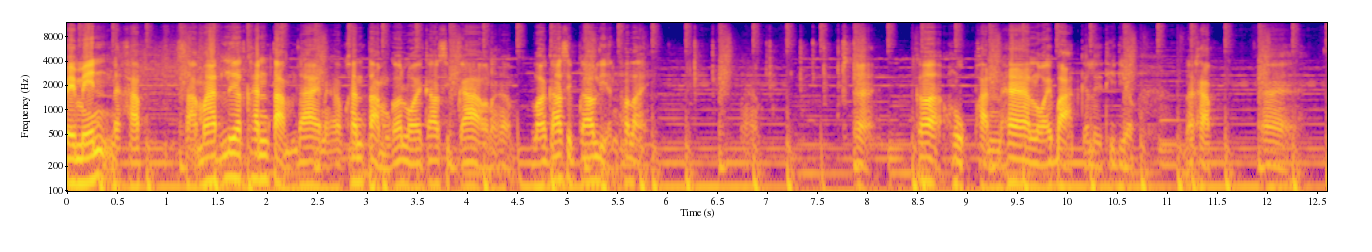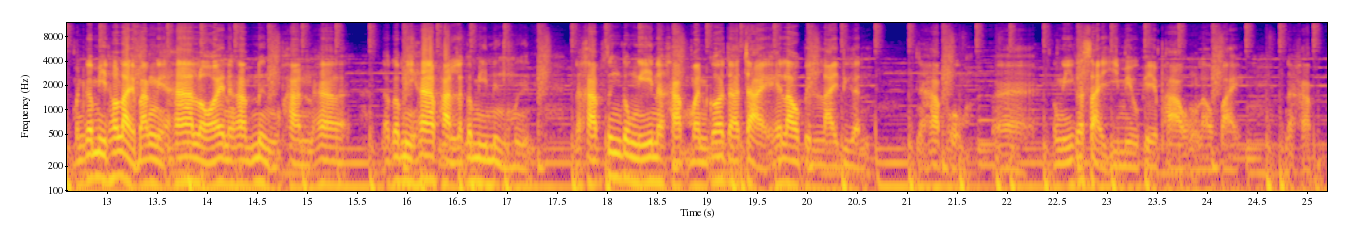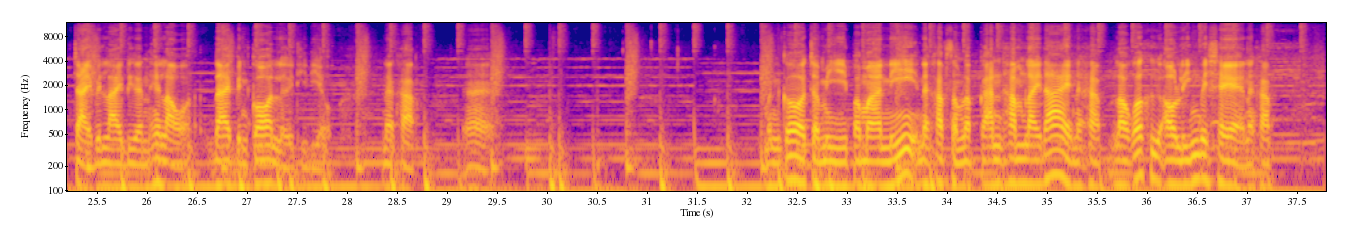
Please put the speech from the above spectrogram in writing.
payment นะครับสามารถเลือกขั้นต่ำได้นะครับ ขั้นต่ำก็ 199 นะครับ 199 เหรียญเท่าไหร่นะครับอ่าก็ 6,500 บาทกันเลยทีเดียวนะครับอ่า มันก็มีเท่าไหร่บ้างเนี่ย500นะครับ1,500แล้วก็มี5,000แล้วก็มี10,000นะครับ ซึ่งตรงนี้นะครับมันก็จะจ่ายให้เราเป็นรายเดือนนะครับผมอ่าตรงนี้ก็ใส่อีเมล PayPal ของเราไปนะครับจ่ายเป็นรายเดือนให้เราได้เป็นก้อนเลยทีเดียวนะครับอ่ามันก็จะมีประมาณนี้นะครับสำหรับการทำรายได้นะครับ เราก็คือเอาลิงก์ไปแชร์นะครับ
